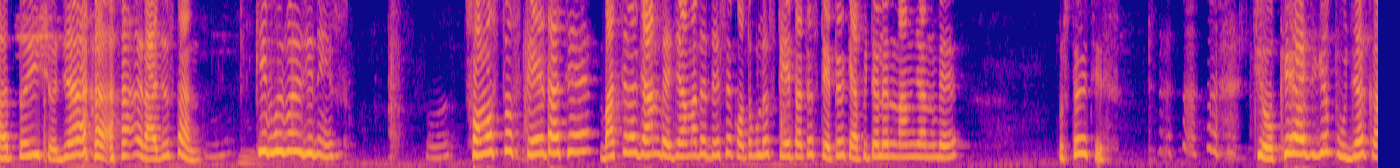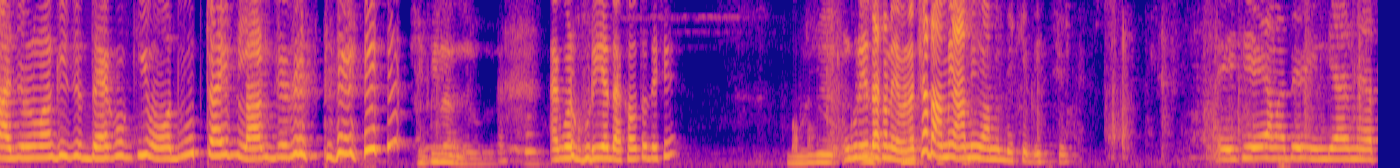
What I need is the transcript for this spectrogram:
আর তো এই সোজা রাজস্থান। কি ভুলভাল জিনিস? সমস্ত স্টেট আছে। বাচ্চারা জানবে যে আমাদের দেশে কতগুলো স্টেট আছে স্টেটের ক্যাপিটালের নাম জানবে। বুঝতে পেরেছিস? চোখে আজকে পূজা কাজল মা কিছু দেখো কি অদ্ভুত টাইপ লাগছে দেখতে। একবার ঘুরিয়ে দেখাও তো দেখি। ঘুরিয়ে ঘুরিয়ে দেখানো যাবে না। ছাড়ো আমি আমি আমি দেখিয়ে দিচ্ছি। এই যে আমাদের ইন্ডিয়ার ম্যাপ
